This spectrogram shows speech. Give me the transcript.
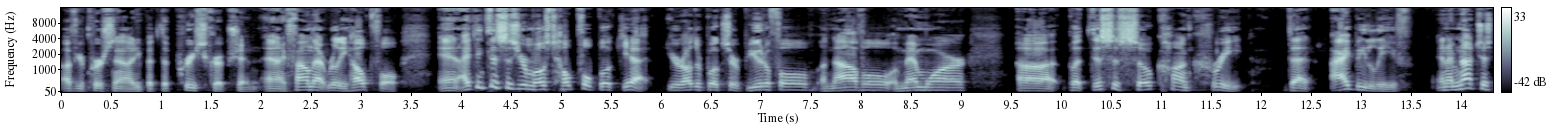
of your personality, but the prescription. And I found that really helpful. And I think this is your most helpful book yet. Your other books are beautiful, a novel, a memoir, uh, but this is so concrete that I believe, and I'm not just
